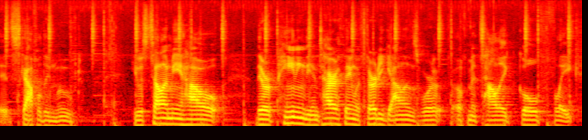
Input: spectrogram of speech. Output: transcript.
it, scaffolding moved. He was telling me how they were painting the entire thing with 30 gallons worth of metallic gold flake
